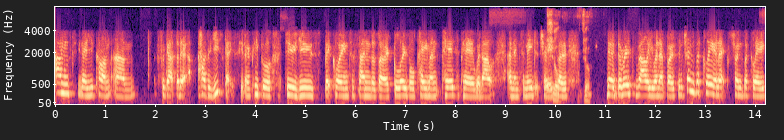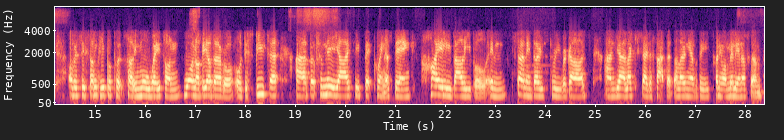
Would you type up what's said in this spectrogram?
And you know, you can't um, forget that it has a use case. You know, people do use Bitcoin to send as a global payment peer to peer without an intermediary. Sure, so sure know, there is value in it both intrinsically and extrinsically. Obviously, some people put slightly more weight on one or the other or, or dispute it. Uh, but for me, yeah, I see Bitcoin as being highly valuable in certainly those three regards. And yeah, like you said, the fact that there'll only ever be 21 million of them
